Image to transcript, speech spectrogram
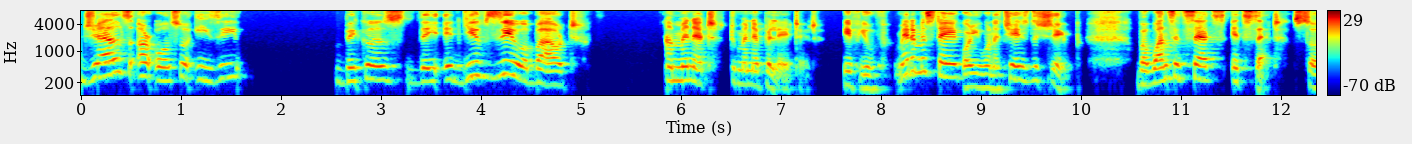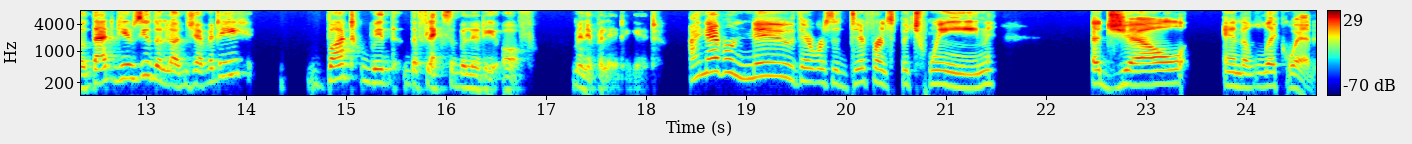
gels are also easy because they it gives you about a minute to manipulate it if you've made a mistake or you want to change the shape. But once it sets, it's set. So that gives you the longevity, but with the flexibility of manipulating it. I never knew there was a difference between a gel and a liquid.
